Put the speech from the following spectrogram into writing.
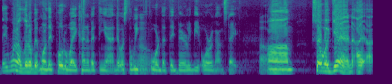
they won a little bit more. They pulled away kind of at the end. It was the week Oh. before that they barely beat Oregon State. Oh, okay. Um, so again, I I-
